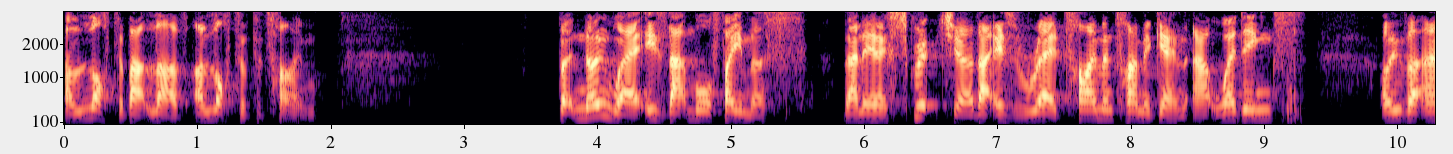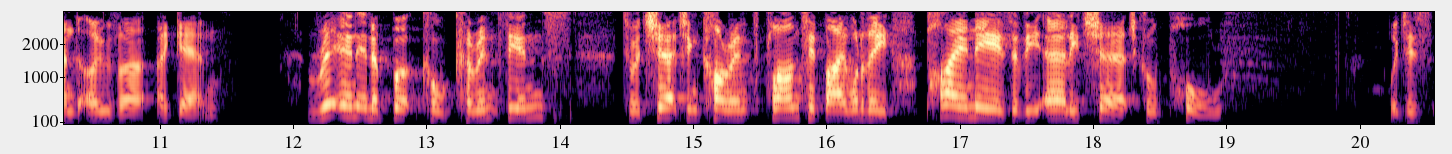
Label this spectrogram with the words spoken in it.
a lot about love a lot of the time. But nowhere is that more famous than in a scripture that is read time and time again at weddings, over and over again. Written in a book called Corinthians to a church in Corinth, planted by one of the pioneers of the early church called Paul, which is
